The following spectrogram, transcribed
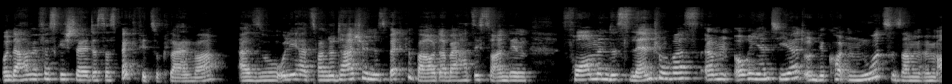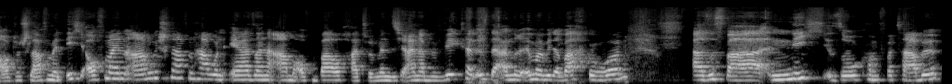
Und da haben wir festgestellt, dass das Bett viel zu klein war. Also Uli hat zwar ein total schönes Bett gebaut, aber er hat sich so an den Formen des Land Rovers ähm, orientiert und wir konnten nur zusammen im Auto schlafen, wenn ich auf meinen Arm geschlafen habe und er seine Arme auf dem Bauch hatte. Und wenn sich einer bewegt hat, ist der andere immer wieder wach geworden. Also es war nicht so komfortabel,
